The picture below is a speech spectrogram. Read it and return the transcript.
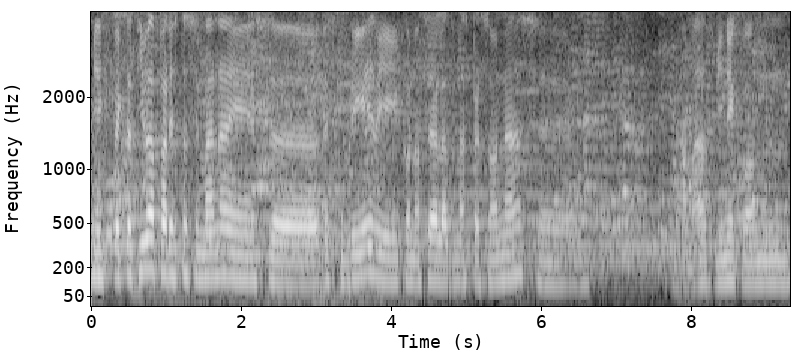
Mi expectativa para esta semana es uh, descubrir y conocer a las demás personas. Uh, nada más vine con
